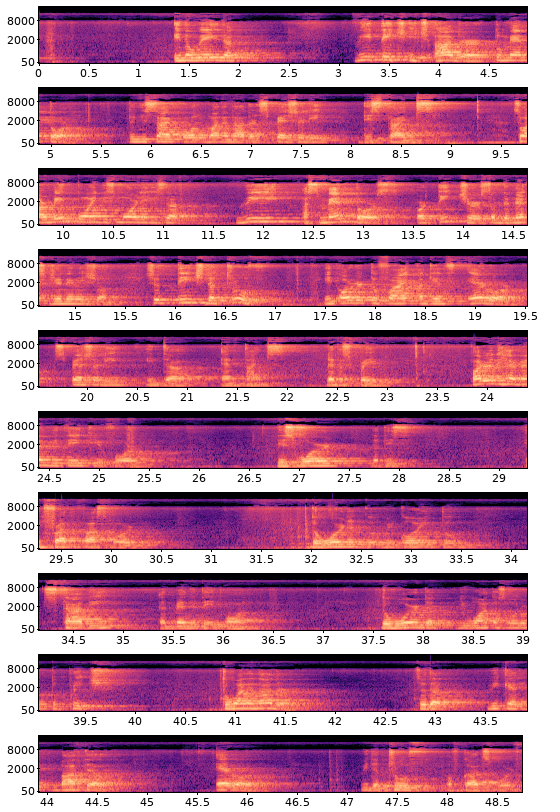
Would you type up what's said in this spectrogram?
in a way that we teach each other to mentor, to disciple one another, especially these times. So our main point this morning is that we, as mentors or teachers of the next generation, should teach the truth in order to fight against error, especially in the end times. Let us pray. Father in heaven, we thank you for this word that is in front of us, Lord. The word that we're going to study and meditate on. The word that you want us, Lord, to preach to one another so that we can battle error with the truth of God's Word.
